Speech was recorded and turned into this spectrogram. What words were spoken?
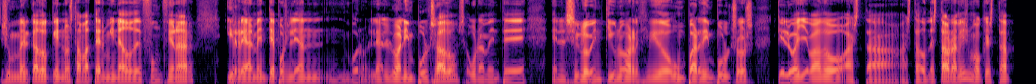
Es un mercado que no estaba terminado de funcionar y realmente pues le han bueno le lo han impulsado seguramente en el siglo XXI ha recibido un par de impulsos que lo ha llevado hasta hasta donde está ahora mismo que está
